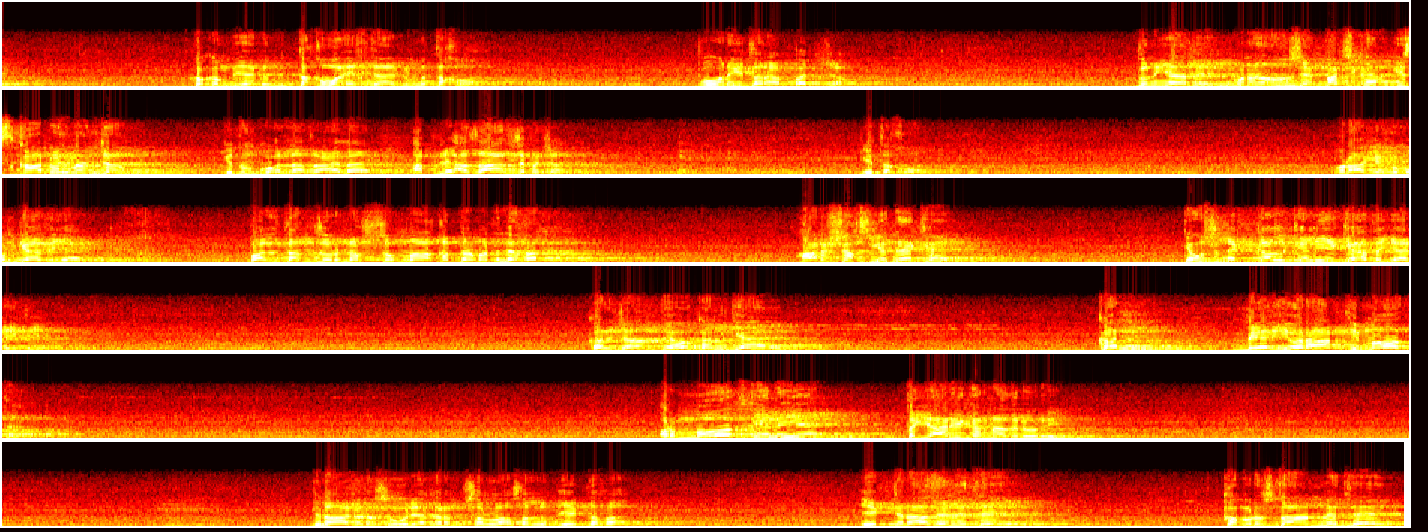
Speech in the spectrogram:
حکم دیا کہ تم تقوا اختیار کر لو تقوا پوری طرح بچ جاؤ۔ دنیا میں گناہوں سے بچ کر اس قابل بن جاؤ۔ کہ تم کو اللہ تعالیٰ اپنے عذاب سے بچا دے۔ یہ تقوا اور آگے حکم کیا دیا بل تنظر نفس ما قدمت لغد۔ ہر شخص یہ دیکھے کہ اس نے کل کے لیے کیا تیاری کی۔ کل جانتے ہو کل کیا ہے؟ کل میری اور آپ کی موت ہے۔ اور موت کے لیے تیاری کرنا ضروری جناب رسول اکرم صلی اللہ علیہ وسلم ایک دفعہ ایک جنازے میں تھے، قبرستان میں تھے،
